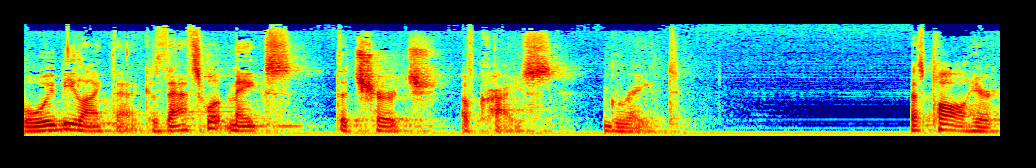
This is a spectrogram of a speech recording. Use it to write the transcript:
Will we be like that? Because that's what makes the church of Christ great. That's Paul here.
